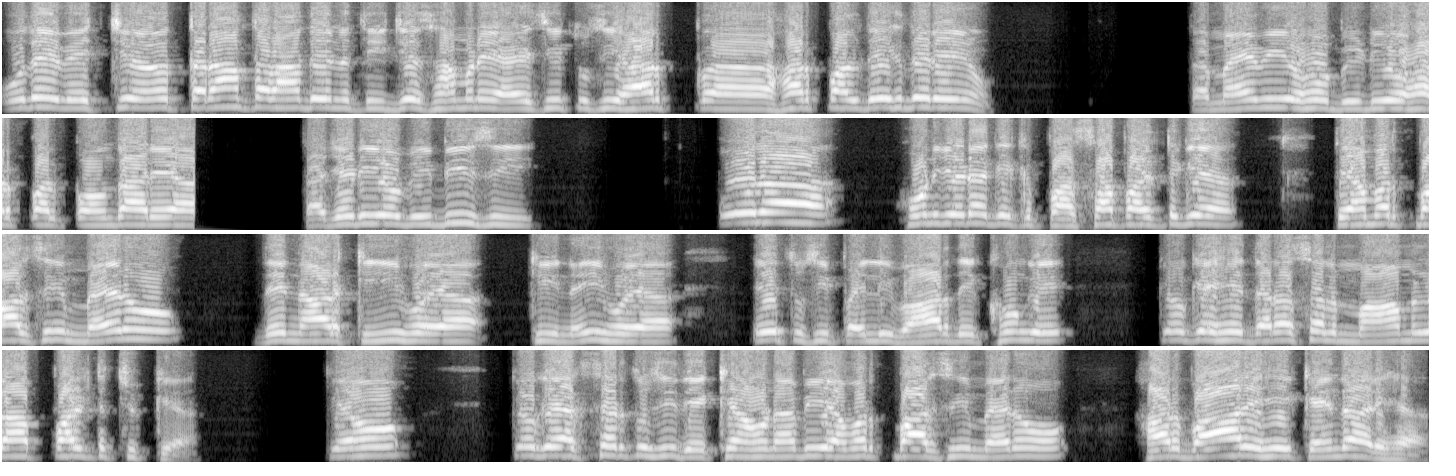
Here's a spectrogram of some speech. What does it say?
ਉਹਦੇ ਵਿੱਚ ਤਰ੍ਹਾਂ ਤਰ੍ਹਾਂ ਦੇ ਨਤੀਜੇ ਸਾਹਮਣੇ ਆਏ ਸੀ। ਤੁਸੀਂ ਹਰ ਹਰ ਪਲ ਦੇਖਦੇ ਰਹੇ ਹੋ। ਤਾਂ ਮੈਂ ਵੀ ਉਹ ਵੀਡੀਓ ਹਰ ਪਲ ਪਾਉਂਦਾ ਰਿਹਾ। ਤਾਂ ਜਿਹੜੀ ਉਹ ਬੀਬੀ ਸੀ, ਉਹਦਾ ਹੁਣ ਜਿਹੜਾ ਕਿ ਇੱਕ ਪਾਸਾ ਪਲਟ ਗਿਆ। ਤੇ ਅਮਰਪਾਲ ਸਿੰਘ ਮਹਿਰੋਂ ਦੇ ਨਾਲ ਕੀ ਹੋਇਆ, ਕੀ ਨਹੀਂ ਹੋਇਆ, ਇਹ ਤੁਸੀਂ ਪਹਿਲੀ ਵਾਰ ਦੇਖੋਗੇ, ਕਿਉਂਕਿ ਇਹ ਦਰਅਸਲ ਮਾਮਲਾ ਪਲਟ ਚੁੱਕਿਆ। ਕਿਉਂ? ਕਿਉਂਕਿ ਅਕਸਰ ਤੁਸੀਂ ਦੇਖਿਆ ਹੋਣਾ ਵੀ ਅਮਰਪਾਲ ਸਿੰਘ ਮਹਿਰੋਂ ਹਰ ਵਾਰ ਇਹ ਕਹਿੰਦਾ ਰਿਹਾ।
